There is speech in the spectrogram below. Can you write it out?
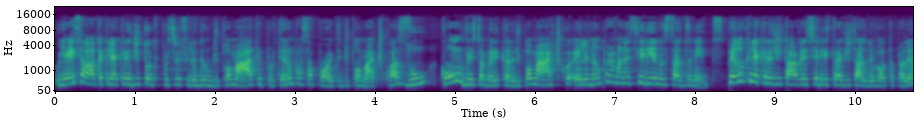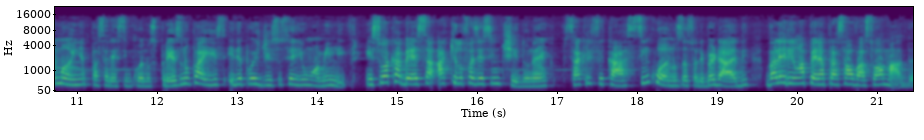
O Jens relata que ele acreditou que por ser filho de um diplomata e por ter um passaporte diplomático azul, com um visto americano diplomático, ele não permaneceria nos Estados Unidos. Pelo que ele acreditava, ele seria extraditado de volta para a Alemanha, passaria cinco anos preso no país e depois disso seria um homem livre. Em sua cabeça, aquilo fazia sentido, né? Sacrificar cinco anos da sua liberdade valeriam a pena para salvar sua amada.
